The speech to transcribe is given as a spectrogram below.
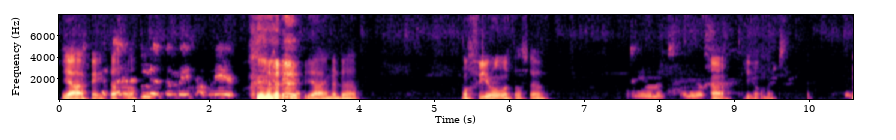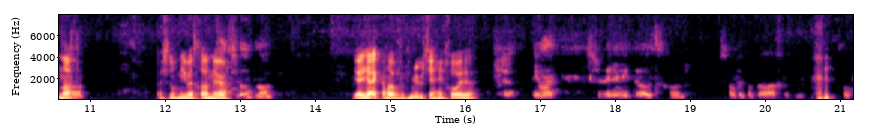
10.000 oké. Ja, oké, ik dacht al. 10.000 abonnees, abonneer. ja, inderdaad. Nog 400 of zo. 300 inmiddels. Ah, 300. Nou, als je nog niet bent geabonneerd. Dan. Ja, jij kan over het muurtje heen gooien. Ja, maar ze winnen niet dood. Gewoon. Snap ik ook wel eigenlijk niet. Toch?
